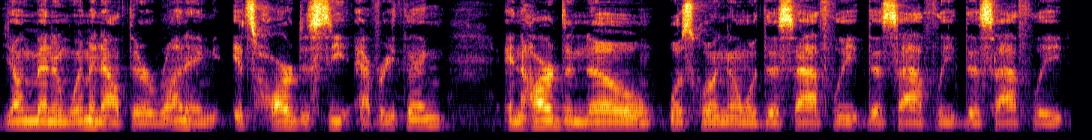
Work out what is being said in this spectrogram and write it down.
young men and women out there running, it's hard to see everything and hard to know what's going on with this athlete, this athlete, this athlete,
